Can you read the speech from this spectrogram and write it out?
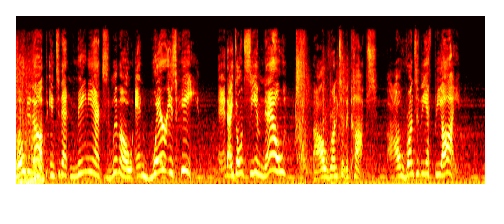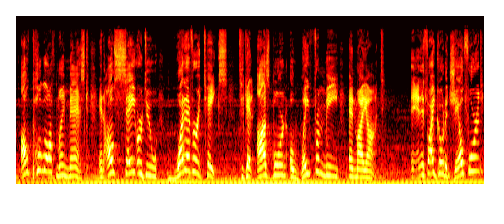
loaded up into that maniac's limo, and where is he? And I don't see him now. I'll run to the cops. I'll run to the FBI. I'll pull off my mask and I'll say or do whatever it takes to get Osborn away from me and my aunt. And if I go to jail for it,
